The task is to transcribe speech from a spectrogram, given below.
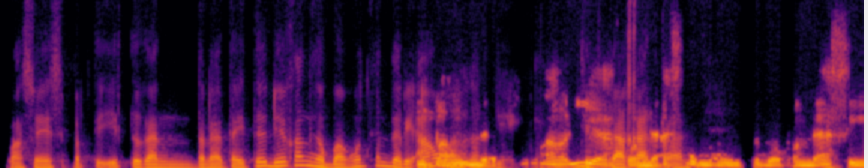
maksudnya seperti itu kan. Ternyata itu dia kan ngebangun kan dari awal Membangun kan. dari Dia awal, iya ciptakan kan. sebuah fondasi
